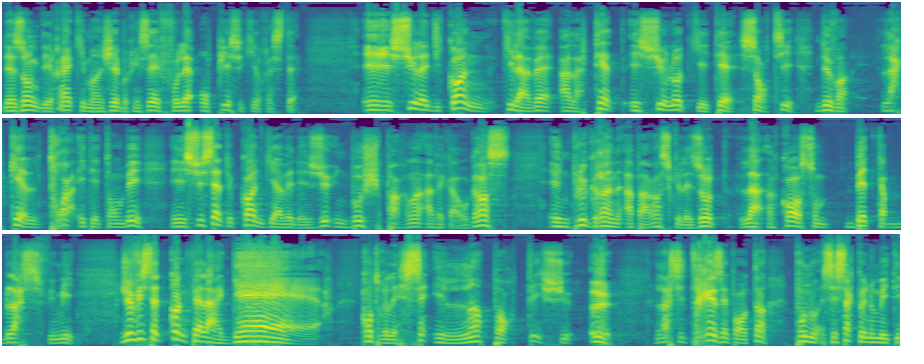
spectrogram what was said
des ongles, des reins, qui mangeait, brisait et foulait au pied ce qu'il restait. Et sur les dix qu'il avait à la tête et sur l'autre qui était sorti devant laquelle trois étaient tombés, et sur cette conne qui avait des yeux, une bouche parlant avec arrogance, et une plus grande apparence que les autres, là encore son bête qui a blasphémé. Je vis cette conne faire la guerre contre les saints et l'emporter sur eux. Là, c'est très important pour nous. C'est ça peut nous mettre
